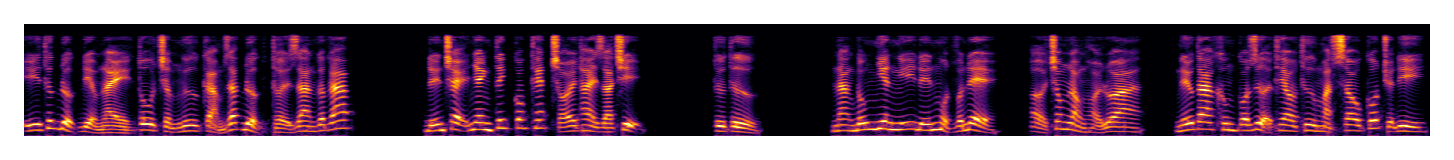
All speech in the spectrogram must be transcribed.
ý thức được điểm này tô trầm ngư cảm giác được thời gian gấp gáp. Đến chạy nhanh tích cóc thét trói thai giá trị. Từ từ, nàng đông nhiên nghĩ đến một vấn đề, ở trong lòng hỏi loa, nếu ta không có dựa theo thư mặt sau cốt chuyện đi,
